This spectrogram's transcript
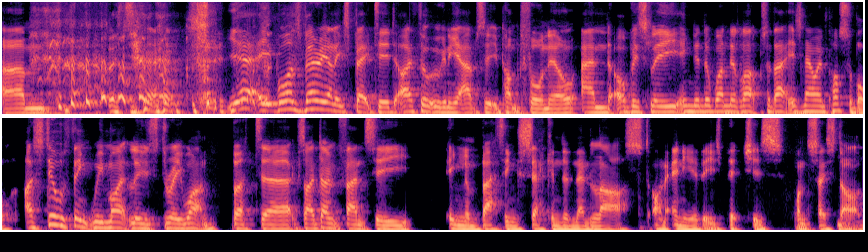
Um, but yeah, it was very unexpected. I thought we were going to get absolutely pumped 4 0. And obviously, England are 1 0 up, so that is now impossible. I still think we might lose 3 1, but uh because I don't fancy England batting second and then last on any of these pitches once they start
